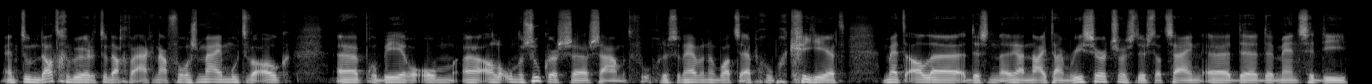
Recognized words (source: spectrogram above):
En toen dat gebeurde, toen dachten we eigenlijk... nou, volgens mij moeten we ook eh, proberen om eh, alle onderzoekers eh, samen te voegen. Dus toen hebben we een WhatsApp-groep gecreëerd met alle dus, ja, nighttime researchers. Dus dat zijn de, de mensen die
